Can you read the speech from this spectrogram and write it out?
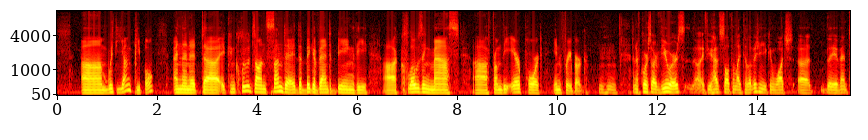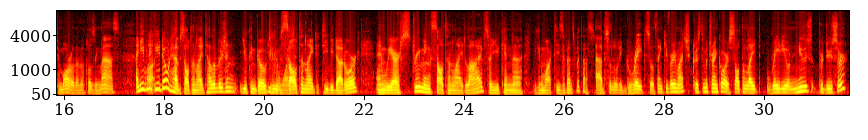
um, with young people, and then it uh, it concludes on Sunday. The big event being the uh, closing mass uh, from the airport in Freiburg. Hmm And of course, our viewers, uh, if you have Salt and Light Television, you can watch uh, the event tomorrow, the closing mass. And even Uh, if you don't have Salt and Light television, you can go to saltandlighttv.org, and we are streaming Salt and Light live, so you can uh, you can watch these events with us. Absolutely great. So thank you very much, Krista Matrenko, our Salt and Light radio news producer.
